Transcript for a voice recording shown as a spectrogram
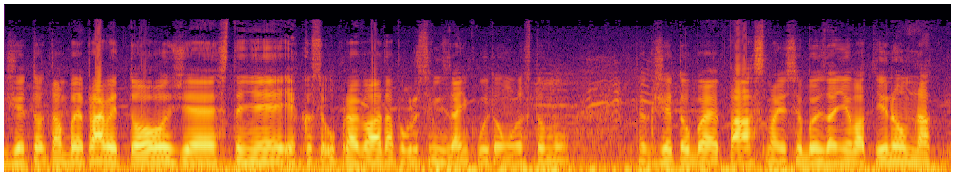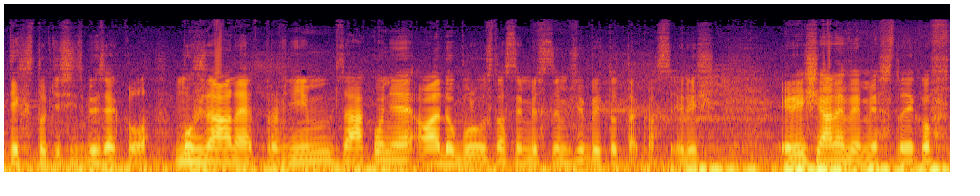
že to, tam bude právě to, že stejně jako se upravila ta progresivní zdaň kvůli tomuhle tomu, takže to bude pásma, že se bude zdaňovat jenom na těch 100 tisíc, bych řekl. Možná ne v prvním zákoně, ale do budoucna si myslím, že by to tak asi, i když, i když já nevím, jestli jako v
